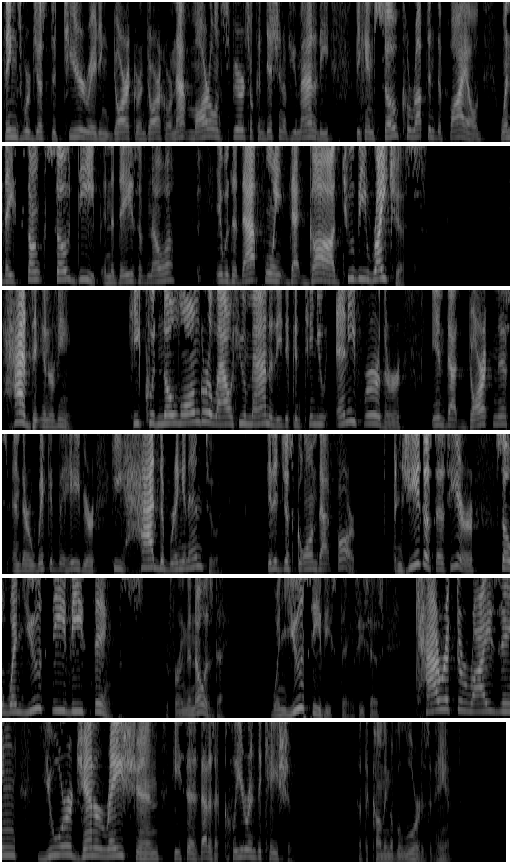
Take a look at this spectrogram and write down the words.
Things were just deteriorating darker and darker. And that moral and spiritual condition of humanity became so corrupt and defiled when they sunk so deep in the days of Noah it was at that point that God, to be righteous, had to intervene. He could no longer allow humanity to continue any further in that darkness and their wicked behavior. He had to bring an end to it. It had just gone that far. And Jesus says here so when you see these things, referring to Noah's day, when you see these things, he says, characterizing your generation, he says that is a clear indication that the coming of the Lord is at hand.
